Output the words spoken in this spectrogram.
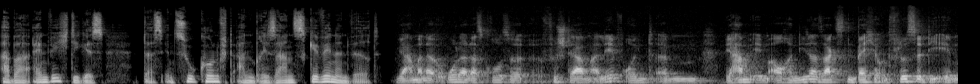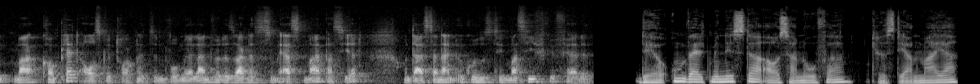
aber ein wichtiges, das in Zukunft an Brisanz gewinnen wird. Wir haben an der Oder das große Fischsterben erlebt und ähm, wir haben eben auch in Niedersachsen Bäche und Flüsse, die eben mal komplett ausgetrocknet sind, wo mir Landwirte sagen, das ist zum ersten Mal passiert und da ist dann ein Ökosystem massiv gefährdet. Der Umweltminister aus Hannover, Christian Mayer,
